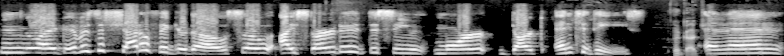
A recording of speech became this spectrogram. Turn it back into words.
Like, it was a shadow figure, though. So I started to see more dark entities. I got you. And then,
